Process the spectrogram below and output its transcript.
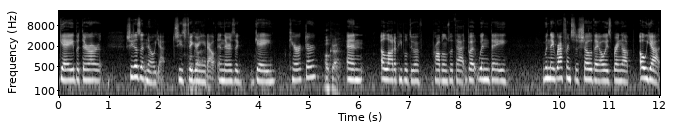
gay, but there are she doesn't know yet. She's figuring Okay. it out, and there's a gay character. Okay. and a lot of people do have problems with that but when they when they reference the show they always bring up oh yeah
